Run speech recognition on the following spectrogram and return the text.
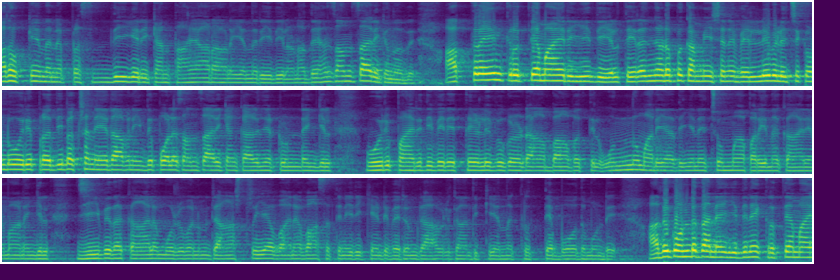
അതൊക്കെ തന്നെ പ്രസിദ്ധീകരിക്കാൻ തയ്യാറാണ് എന്ന രീതിയിലാണ് അദ്ദേഹം സംസാരിക്കുന്നത്. അത്രയും കൃത്യമായ രീതിയിൽ തിരഞ്ഞെടുപ്പ് കമ്മീഷനെ വെല്ലുവിളിച്ചുകൊണ്ട് ഒരു പ്രതിപക്ഷ നേതാവിന് ഇതുപോലെ സംസാരിക്കാൻ കഴിഞ്ഞിട്ടുണ്ടെങ്കിൽ ഒരു പരിധിവരെ തെളിവുകളുടെ അഭാവത്തിൽ ഒന്നും അറിയാതെ ഇങ്ങനെ ചുമ്മാ പറയുന്ന കാര്യമാണെങ്കിൽ ജീവിതകാലം മുഴുവനും രാഷ്ട്രീയ വനവാസത്തിന് ഇരിക്കേണ്ടി വരും രാഹുൽ ഗാന്ധിക്ക് എന്ന കൃത്യബോധം ബോധമുണ്ട്. അതുകൊണ്ട് തന്നെ ഇതിനെ കൃത്യമായ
